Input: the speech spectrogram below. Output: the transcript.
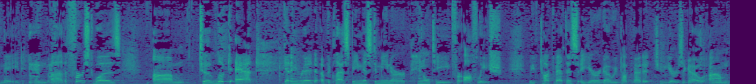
made. And uh, the first was um, to look at getting rid of the Class B misdemeanor penalty for off-leash. We've talked about this a year ago, we've talked about it two years ago. Um,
